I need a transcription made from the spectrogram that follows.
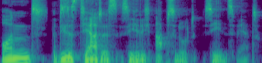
und dieses Theater ist sicherlich absolut sehenswert.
